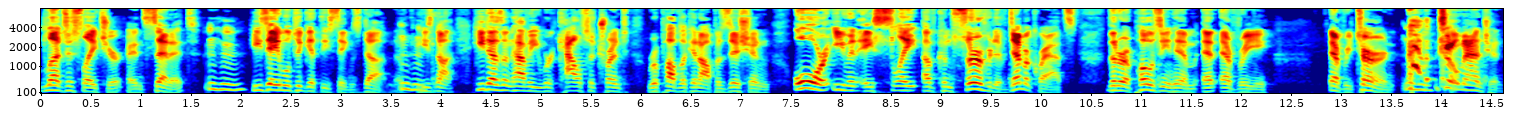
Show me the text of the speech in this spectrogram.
legislature and Senate. Mhm. He's able to get these things done. Mhm. He's not. He doesn't have a recalcitrant Republican opposition or even a slate of conservative Democrats that are opposing him at every every turn. Mm-hmm. Joe Manchin,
